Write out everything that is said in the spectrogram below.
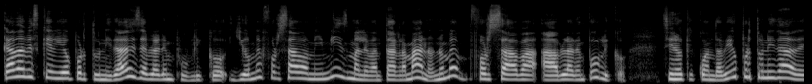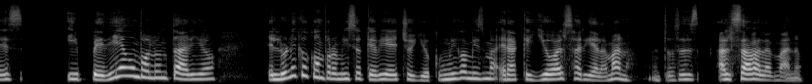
cada vez que había oportunidades de hablar en público, yo me forzaba a mí misma a levantar la mano, no me forzaba a hablar en público, sino que cuando había oportunidades y pedían un voluntario, el único compromiso que había hecho yo conmigo misma era que yo alzaría la mano. Entonces alzaba la mano.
